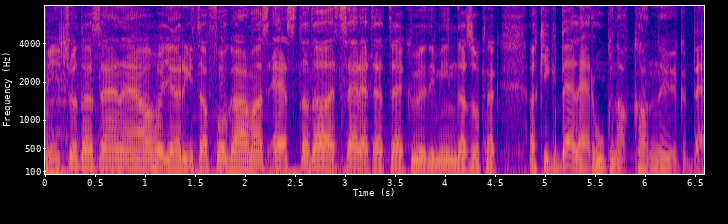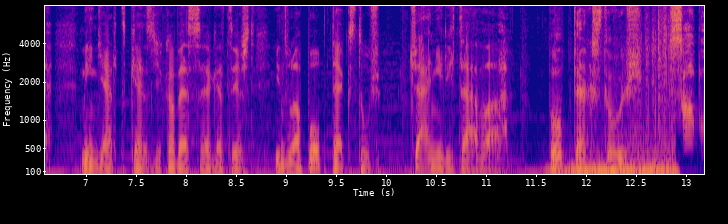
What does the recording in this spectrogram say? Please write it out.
Micsoda zene, ahogy a Rita fogalmaz, ezt a dalt szeretettel küldi mindazoknak, akik belerúgnak a nőkbe. Mindjárt kezdjük a beszélgetést. Indul a poptextus Csányi Ritával. Poptextus Szabó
